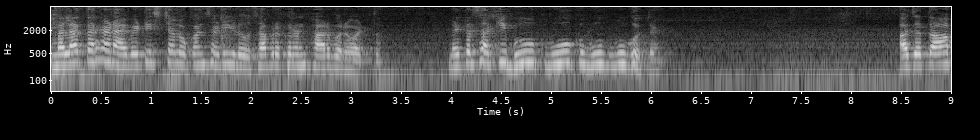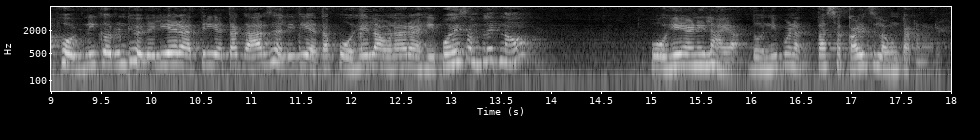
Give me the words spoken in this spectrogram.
मला तर ह्या डायबेटीसच्या लोकांसाठी डोसा प्रकरण फार बरं वाटतं. नाहीतर सारखी भूक भूक भूक भूक होते. आज आता फोडणी करून ठेवलेली आहे रात्री आता गार झालेली आहे आता पोहे लावणार आहे. पोहे संपलेत ना हो? पोहे आणि लाया दोन्ही पण आत्ता सकाळीच लावून टाकणार आहे.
